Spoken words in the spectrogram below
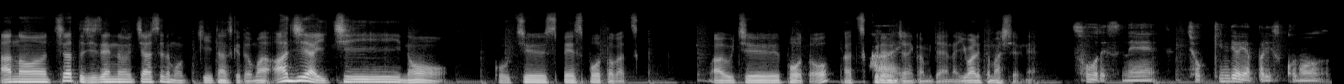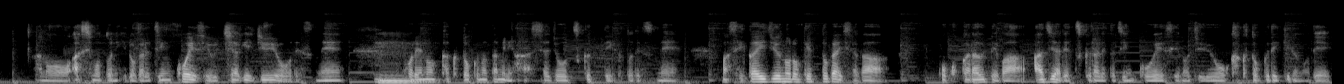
あの、ちらっと事前の打ち合わせでも聞いたんですけど、まあ、アジア一のこう宇宙スペースポートがつ、あ宇宙ポートが作れるんじゃないかみたいな言われてましたよね。そうですね。直近ではやっぱりこのあの足元に広がる人工衛星打ち上げ需要ですね。うんこれの獲得のために発射場を作っていくとですね、まあ、世界中のロケット会社がここから撃てばアジアで作られた人工衛星の需要を獲得できるので、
